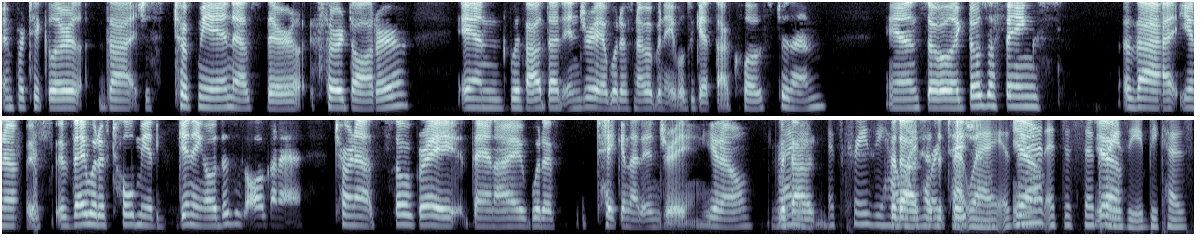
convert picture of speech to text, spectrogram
in particular that just took me in as their third daughter. And without that injury i would have never been able to get that close to them. And so like those are things that you know if if they would have told me at the beginning oh this is all gonna turn out so great then i would have taken that injury you know without right. It's crazy how without life works that hesitation. way, isn't Yeah. it? It's just so Yeah. crazy because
